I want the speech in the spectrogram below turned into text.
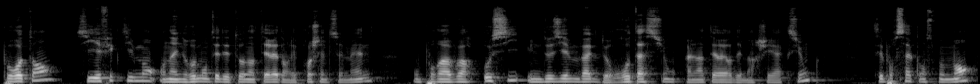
Pour autant, si effectivement on a une remontée des taux d'intérêt dans les prochaines semaines, on pourra avoir aussi une deuxième vague de rotation à l'intérieur des marchés actions. C'est pour ça qu'en ce moment,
